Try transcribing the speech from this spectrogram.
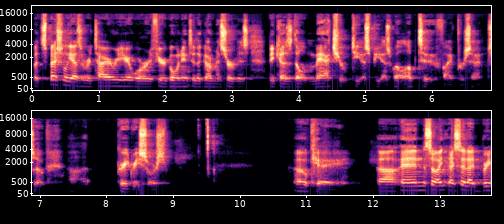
But especially as a retiree, or if you're going into the government service, because they'll match your TSP as well, up to five percent. So, uh, great resource. Okay. Uh, and so I, I, said I'd bring,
